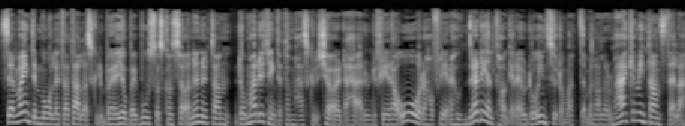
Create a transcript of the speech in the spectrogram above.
Sen var inte målet att alla skulle börja jobba i bostadskoncernen utan de hade ju tänkt att de här skulle köra det här under flera år och ha flera hundra deltagare och då insåg de att men alla de här kan vi inte anställa.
